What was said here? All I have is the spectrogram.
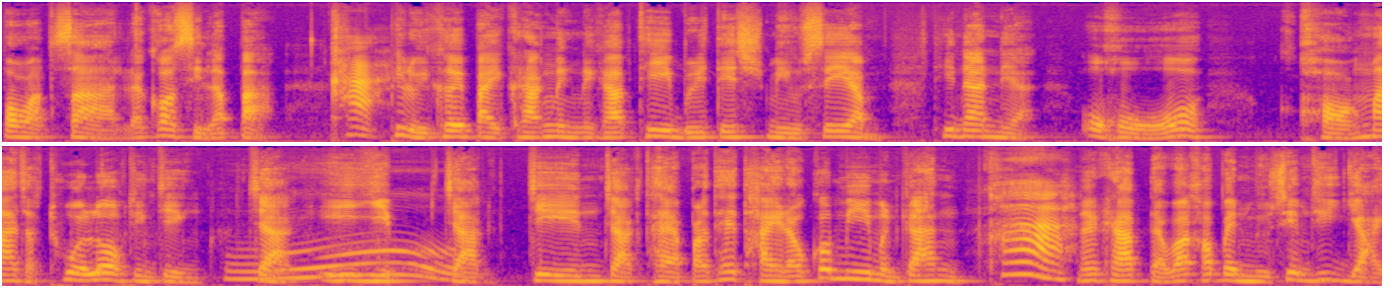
ประวัติศาสตร์ และก็ศิลปะค่ะพี่หลุยเคยไปครั้งหนึ่งนะครับ ที่ British Museum ที่นั่นเนี่ย โอ้โห ของมาจากทั่วโลกจริงโอ้ๆจากอียิปต์จากจีน จากแถบประเทศไทยเราก็มีเหมือนกันค่ะนะครับ แต่ว่าเขาเป็นมิวเซียมที่ใหญ่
